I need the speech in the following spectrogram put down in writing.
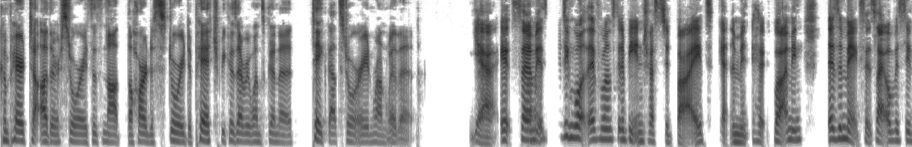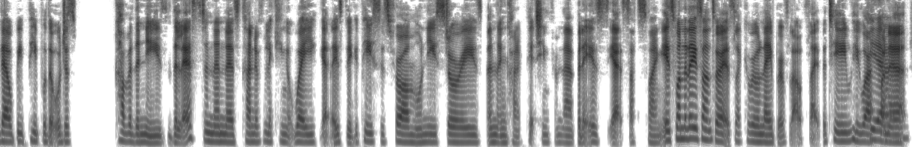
compared to other stories, it's not the hardest story to pitch because everyone's going to take that story and run with it. Yeah, it's um, it's what everyone's going to be interested by to get them hooked. Well, I mean, there's a mix. It's like obviously there'll be people that will just cover the news of the list. And then there's kind of looking at where you get those bigger pieces from or news stories and then kind of pitching from there. But it is, yeah, satisfying. It's one of those ones where it's like a real labor of love, like the team who work yeah. on it.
